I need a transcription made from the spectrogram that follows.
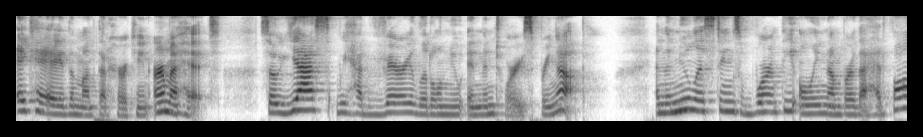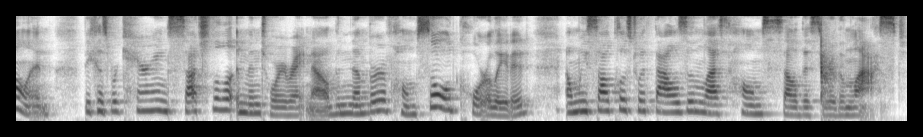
aka the month that Hurricane Irma hit. So yes, we had very little new inventory spring up. And the new listings weren't the only number that had fallen because we're carrying such little inventory right now. The number of homes sold correlated, and we saw close to a thousand less homes sell this year than last.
